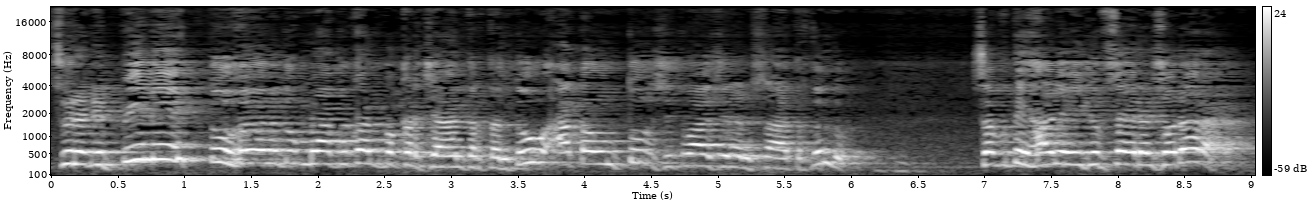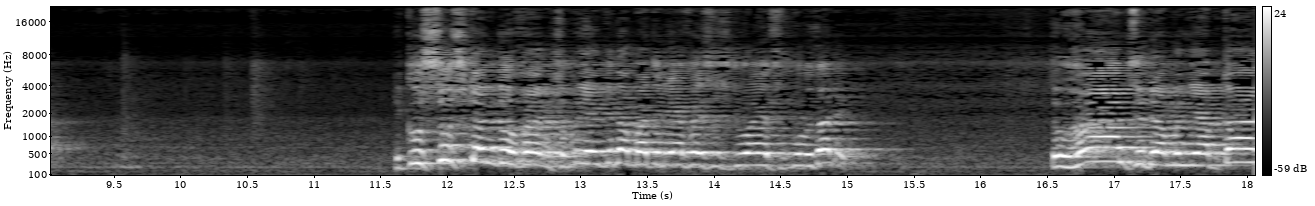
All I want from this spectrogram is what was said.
Sudah dipilih Tuhan untuk melakukan pekerjaan tertentu atau untuk situasi dan saat tertentu. Seperti halnya hidup saya dan saudara. Dikhususkan Tuhan seperti yang kita baca di Efesus 2 ayat 10 tadi. Tuhan sudah menyiapkan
